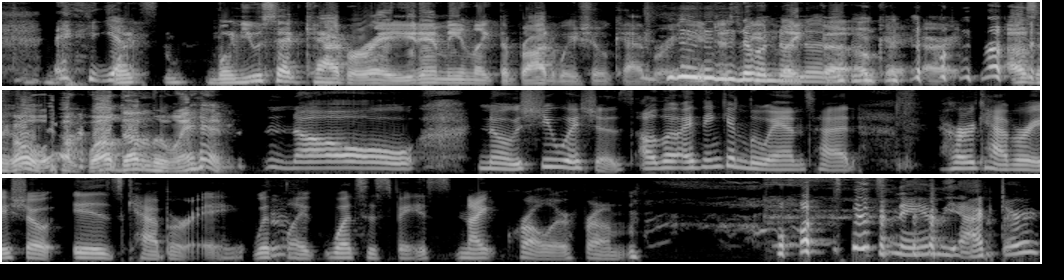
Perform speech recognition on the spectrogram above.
yes. When, when you said cabaret, you didn't mean like the Broadway show cabaret. You just No, mean, no, like no, the, no, Okay, no, all right. no, I was like, oh, wow, well done, Luann. No, no, she wishes. Although I think in Luann's head, her cabaret show is cabaret with like what's his face, Nightcrawler from what's his name, the actor,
